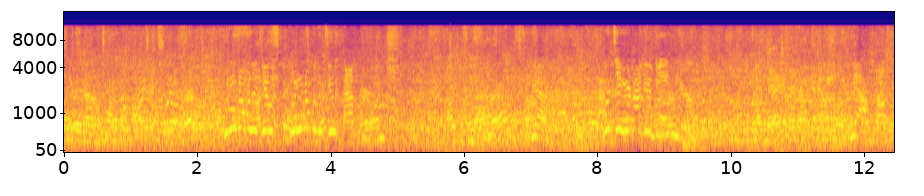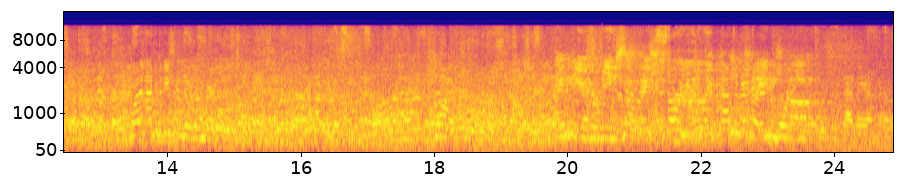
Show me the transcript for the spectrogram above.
Politics now. We'll talk about politics, remember? What do you normally do? What do you normally do after lunch? Tomorrow? Yeah. What day you're not gonna be here? Today, am I not going to be here? Yeah. Not until November. Why am I gonna be here in November? November, I have to go see Miss Laura. Why? She teaches me that Thank you for being so patient. So are you gonna leave in the afternoon or in the morning? that day I'm going to leave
